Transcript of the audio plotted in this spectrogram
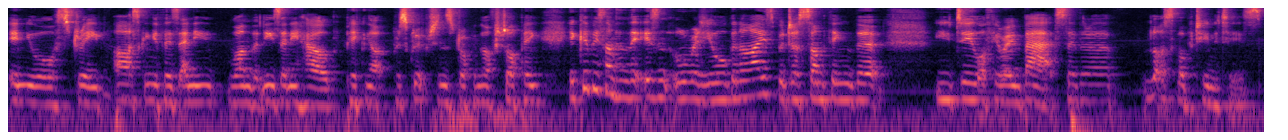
in your street, asking if there's anyone that needs any help, picking up prescriptions, dropping off shopping. It could be something that isn't already organised, but just something that you do off your own bat. So there are lots of opportunities.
